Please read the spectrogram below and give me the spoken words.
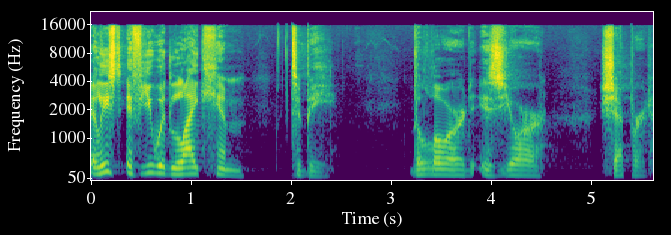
at least if you would like him to be. The Lord is your shepherd.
